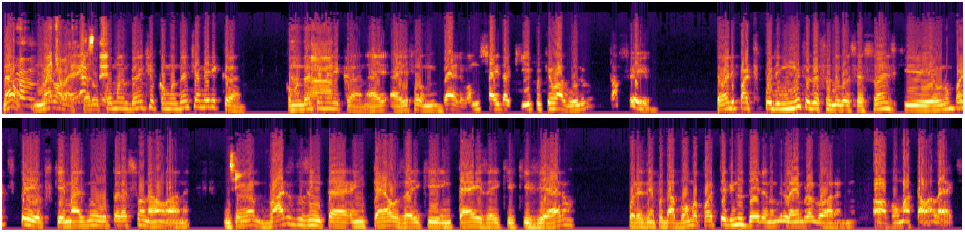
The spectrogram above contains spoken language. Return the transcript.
Não, não era o Alex, era o comandante, o comandante americano. Comandante ah. americano. Aí, aí ele falou, velho, vamos sair daqui porque o agulho tá feio. Então ele participou de muitas dessas negociações que eu não participei, eu fiquei mais no operacional lá, né? Então Sim. vários dos intel, intels aí que intéis aí que, que vieram, por exemplo, da bomba pode ter vindo dele, eu não me lembro agora, né? Ó, vão matar o Alex,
